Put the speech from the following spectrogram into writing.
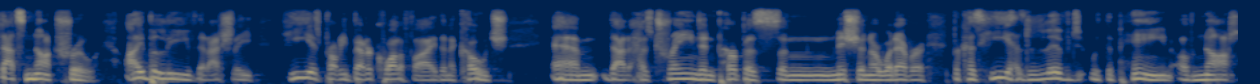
That's not true. I believe that actually he is probably better qualified than a coach um, that has trained in purpose and mission or whatever because he has lived with the pain of not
